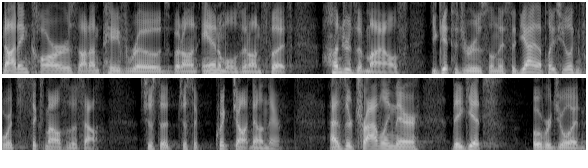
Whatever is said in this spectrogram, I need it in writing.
not in cars, not on paved roads, but on animals and on foot hundreds of miles. You get to Jerusalem. They said, Yeah, that place you're looking for, it's six miles to the south. It's just a, just a quick jaunt down there. As they're traveling there, they get overjoyed.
